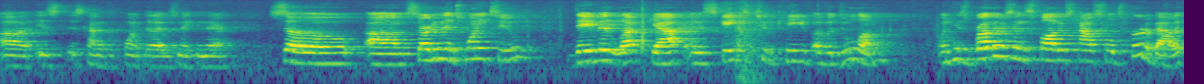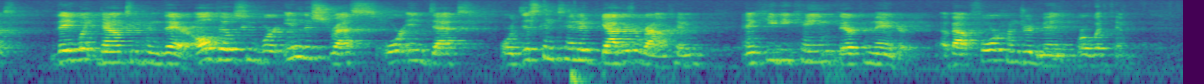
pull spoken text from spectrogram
uh, is, is kind of the point that I was making there. So, um, starting in 22, David left Gath and escaped to the cave of Adullam. When his brothers and his father's households heard about it, they went down to him there. All those who were in distress or in debt or discontented gathered around him, and he became their commander. About 400 men were with him.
